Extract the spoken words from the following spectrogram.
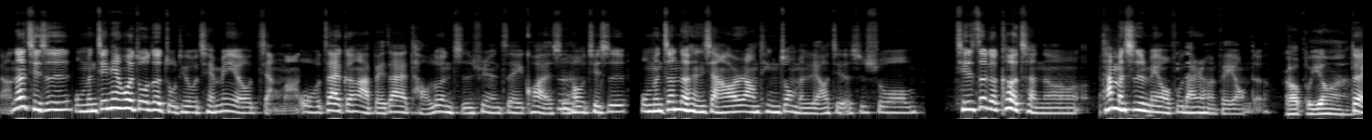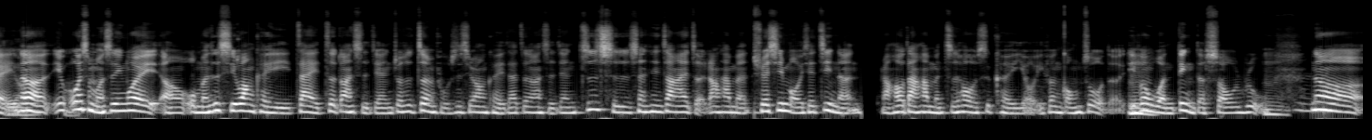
对啊，那其实我们今天会做这主题，我前面也有讲嘛。我在跟阿北在讨论职训的这一块的时候，嗯、其实我们真的很想要让听众们了解的是说，其实这个课程呢，他们是没有负担任何费用的。哦，不用啊。对，那因为什么？是因为呃，我们是希望可以在这段时间，就是政府是希望可以在这段时间支持身心障碍者，让他们学习某一些技能，然后让他们之后是可以有一份工作的，嗯、一份稳定的收入。嗯、那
